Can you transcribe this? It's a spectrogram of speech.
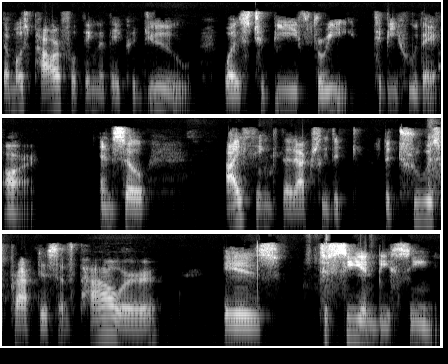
the most powerful thing that they could do was to be free, to be who they are. And so I think that actually the, the truest practice of power is to see and be seen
